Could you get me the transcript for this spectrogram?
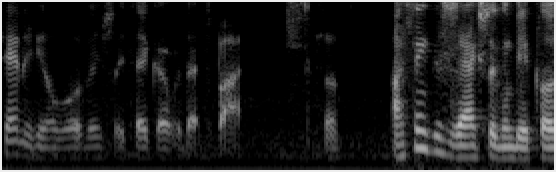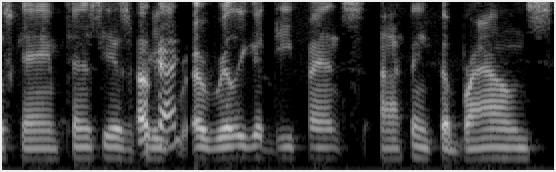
Tannehill will eventually take over that spot. So I think this is actually going to be a close game. Tennessee has a pretty, Okay. a really good defense. I think the Browns,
